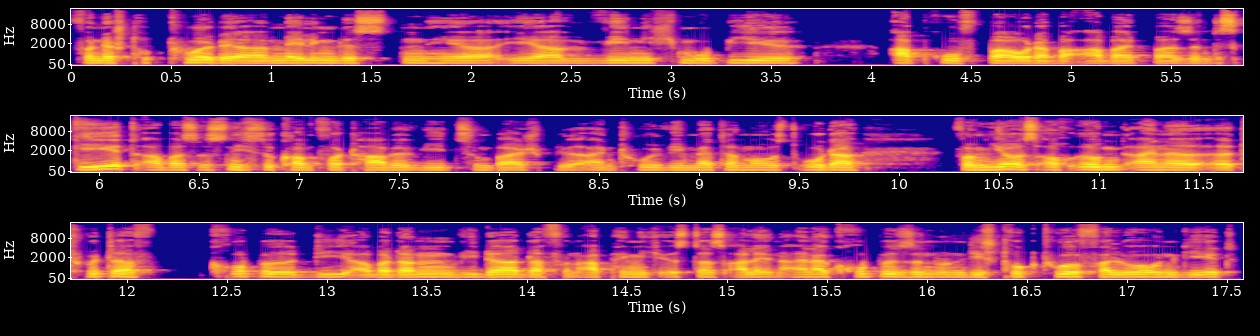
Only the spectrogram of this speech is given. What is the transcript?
von der Struktur der Mailinglisten her eher wenig mobil abrufbar oder bearbeitbar sind. Es geht, aber es ist nicht so komfortabel wie zum Beispiel ein Tool wie MetaMost oder von mir aus auch irgendeine äh, Twitter-Gruppe, die aber dann wieder davon abhängig ist, dass alle in einer Gruppe sind und die Struktur verloren geht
